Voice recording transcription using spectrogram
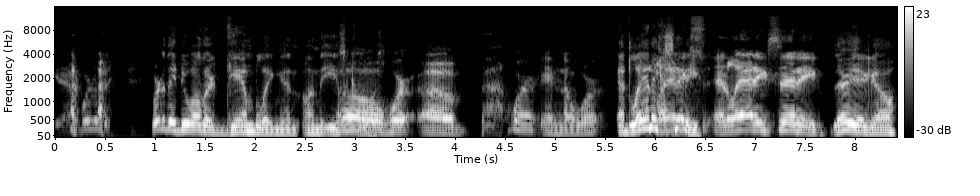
yeah, where do they? Where do they do all their gambling in on the East oh, Coast? Oh, where, where in the world? Atlantic, Atlantic, City. Atlantic City. There you go.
